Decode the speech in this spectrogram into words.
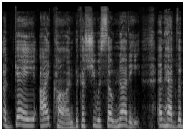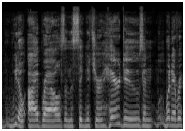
a gay icon because she was so nutty and had the you know eyebrows and the signature hairdos and whatever,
